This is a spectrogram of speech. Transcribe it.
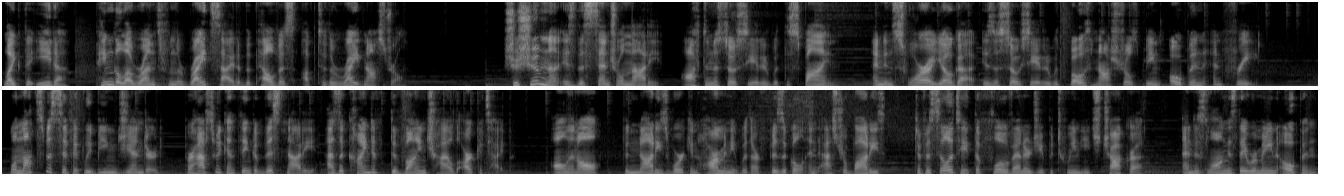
Like the Ida, Pingala runs from the right side of the pelvis up to the right nostril. Shushumna is the central nadi, often associated with the spine and in Swara Yoga is associated with both nostrils being open and free. While not specifically being gendered, perhaps we can think of this nadi as a kind of divine child archetype. All in all, the nadis work in harmony with our physical and astral bodies to facilitate the flow of energy between each chakra. And as long as they remain open,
